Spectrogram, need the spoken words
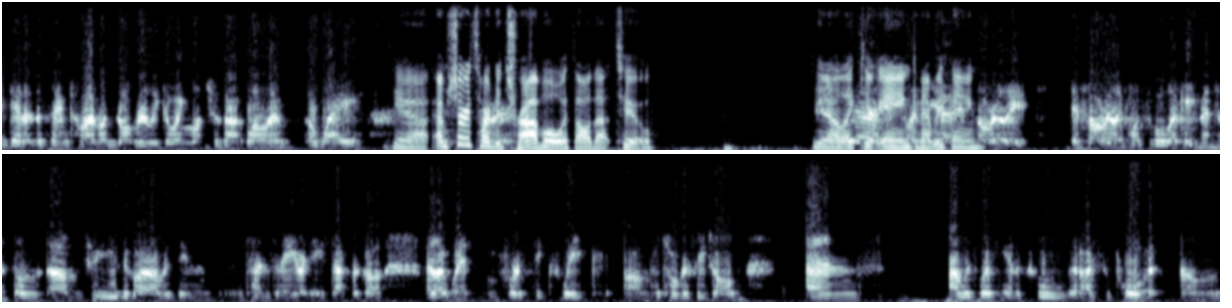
again at the same time i'm not really doing much of that while i'm away. Yeah i'm sure it's hard so, to travel with all that too. You know like yeah, your ink like, and everything yeah, it's not really it's not really possible. Like even just on um, two years ago, I was in Tanzania in East Africa, and I went for a six week um, photography job, and I was working at a school that I support, um,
